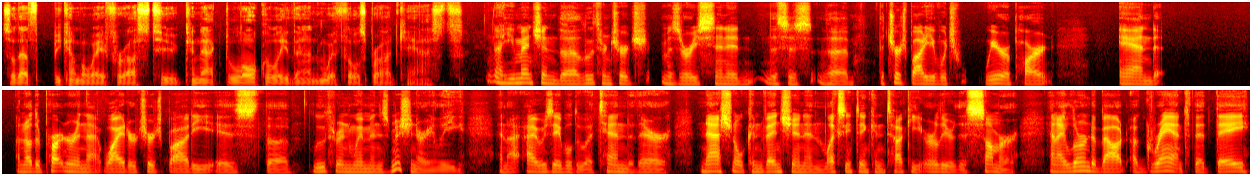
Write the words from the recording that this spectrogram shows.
So that's become a way for us to connect locally then with those broadcasts. Now you mentioned the Lutheran Church Missouri Synod. This is the the church body of which we're a part, and Another partner in that wider church body is the Lutheran Women's Missionary League, and I, I, was able to attend their national convention in Lexington, Kentucky earlier this summer. And I learned about a grant that they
